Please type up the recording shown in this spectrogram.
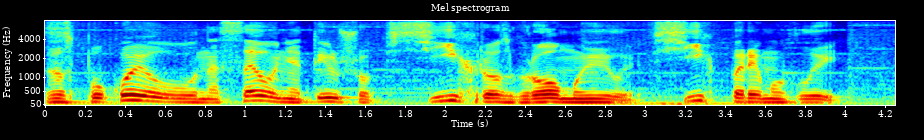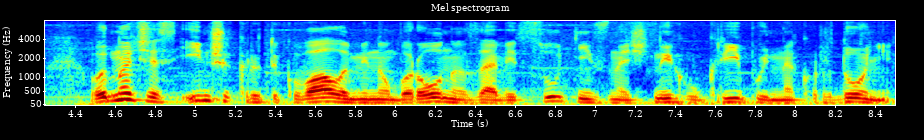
заспокоювали населення тим, що всіх розгромили, всіх перемогли. Водночас інші критикували Міноборони за відсутність значних укріплень на кордоні,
